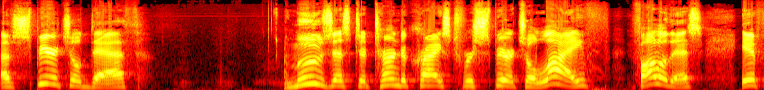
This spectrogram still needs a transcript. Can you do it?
of spiritual death moves us to turn to Christ for spiritual life, follow this, if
